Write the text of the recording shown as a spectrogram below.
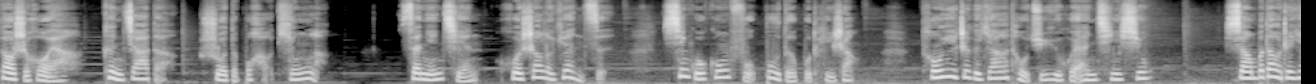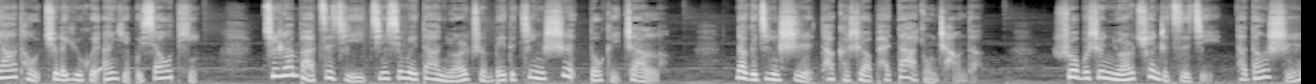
到时候呀，更加的说的不好听了。三年前火烧了院子，兴国公府不得不退让，同意这个丫头去玉慧庵清修。想不到这丫头去了玉慧庵也不消停，居然把自己精心为大女儿准备的进士都给占了。那个进士，他可是要派大用场的。若不是女儿劝着自己，他当时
